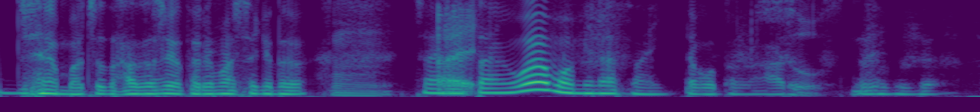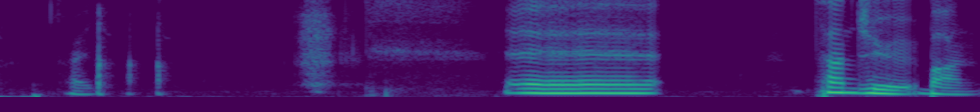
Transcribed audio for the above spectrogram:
じゃあ、まあちょっと話が取れましたけど、うんチャイナタウンはもう皆さん行ったことがある。そうですねということで。はい。えー、30番。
